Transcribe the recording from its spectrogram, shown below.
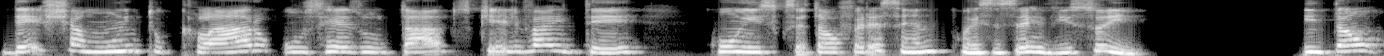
deixa muito claro os resultados que ele vai ter com isso que você está oferecendo, com esse serviço aí. Então,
